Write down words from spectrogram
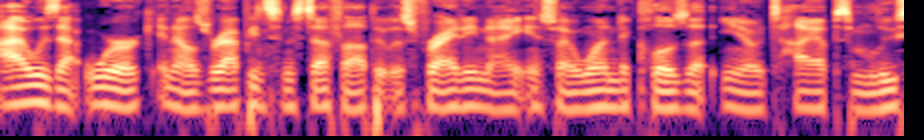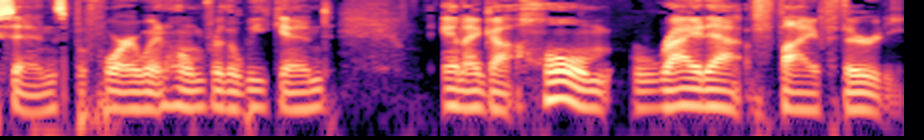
I was at work and I was wrapping some stuff up. It was Friday night, and so I wanted to close up, you know, tie up some loose ends before I went home for the weekend. And I got home right at five thirty,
